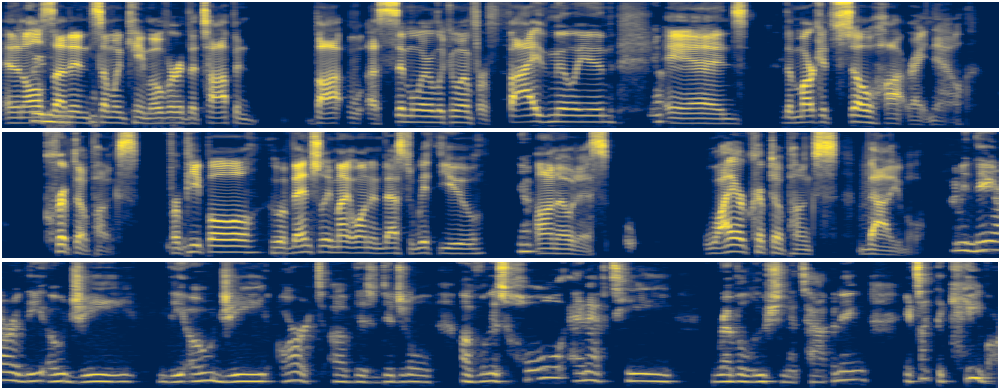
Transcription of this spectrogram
And then all of a sudden someone came over the top and bought a similar looking one for five million. Yep. And the market's so hot right now. CryptoPunks for mm-hmm. people who eventually might want to invest with you yep. on Otis. Why are CryptoPunks valuable? I mean, they are the OG, the OG art of this digital, of this whole NFT revolution that's happening. It's like the cave art.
